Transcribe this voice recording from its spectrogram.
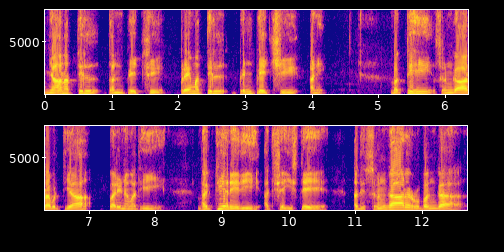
జ్ఞానతిల్ తన్ పేచ్చి ప్రేమతిల్ పెన్ పేచ్చి అని. భక్తి శృంగారవృత్యా పరిణమతి. భక్తి అనేది అతిశయిస్తే అది శృంగార రూపంగా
